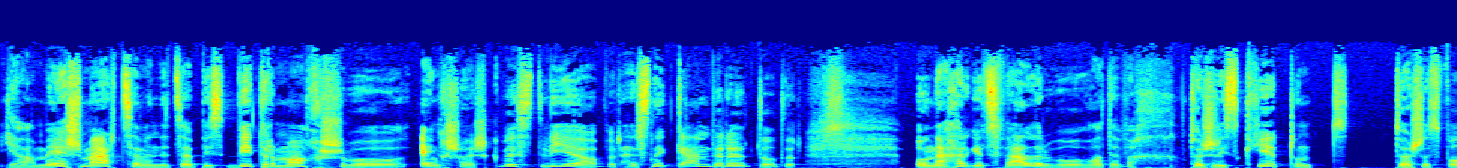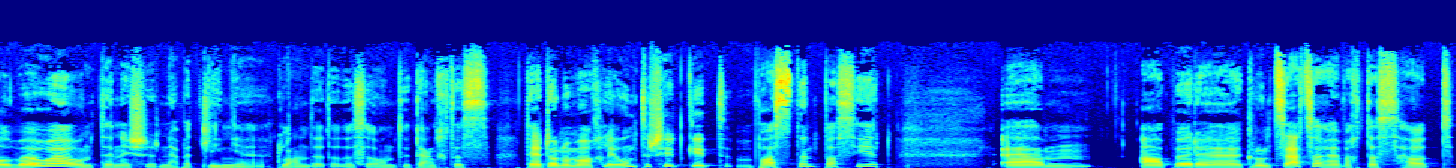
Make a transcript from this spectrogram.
ja, mehr Schmerzen, wenn du jetzt etwas wieder machst, wo eigentlich schon hast gewusst, wie, aber hast es nicht geändert. Oder und nachher gibt es Fehler, wo halt einfach, du hast riskiert und du hast es voll wollen und dann ist er neben die Linie gelandet oder so. Und ich denke, dass der da nochmal ein bisschen Unterschied gibt, was dann passiert. Ähm, aber äh, grundsätzlich einfach, dass halt,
